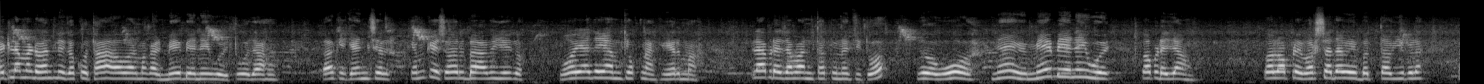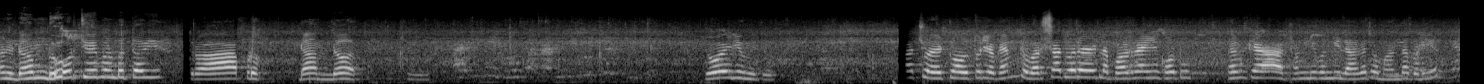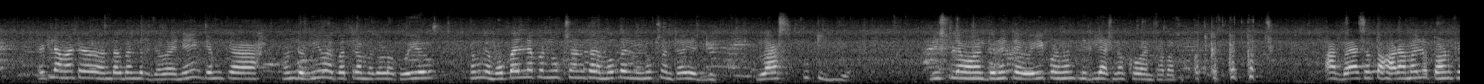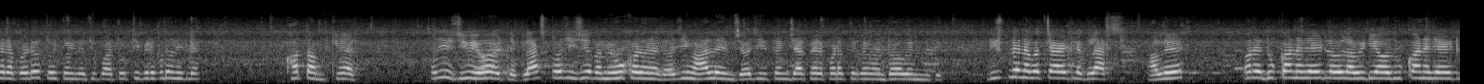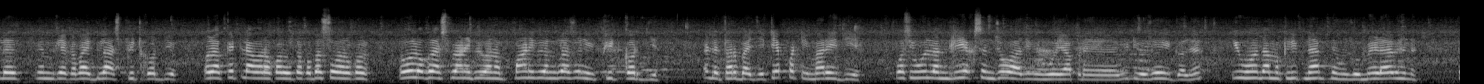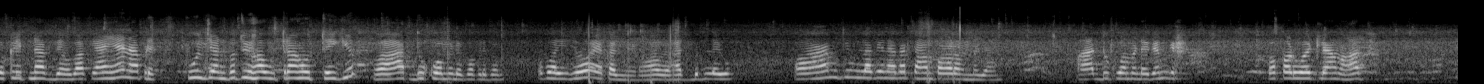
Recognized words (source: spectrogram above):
એટલા માટે વંથલી તકો થા સવારમાં કાલે મેં બે નહીં હોય તો જાઉં બાકી કેન્સલ કેમ કે સર બે આવી જાય તો હોય જાય આમ ચોકના ઘેરમાં. એટલે આપણે જવાનું થતું નથી તો. જો ઓ નહીં, મેં બે નહીં હોય તો આપણે જાઉં. ચાલો આપણે વરસાદ આવે બતાવીએ પેલા અને ડમ ડોર છે એ પણ બતાવીએ. તો આ આપણો ડમ ડોર જોઈ લ્યું મિત્રો. પાછો હેઠો આવતો રહ્યો. કેમ કે વરસાદ વરે એટલે પલરાય નહીં ખોટું. કેમ કે આ ઠંડી બંડી લાગે તો માંદા પડીએ. એટલા માટે અંદર બંદર જવાય નહીં. કેમ કે આ અંદર બીમાર પત્રમાં થોડોક હોય કેમ કે મોબાઈલને પણ નુકસાન કરે મોબાઈલમાં નુકસાન થઈ જ ગયું. ગ્લાસ તૂટી ગયો. ડિસ્પ્લેમાં વાંધો નહીં થયો, એ પણ મંથલી ગ્લાસ નખવાનું થાય પાછું. કચ કચ આ ગ્લાસ હતો હારા માર્યો ત્રણ ફેરે પડ્યો, તોય કંઈ નથી પાછો. ચોથી ફેરે પડ્યો ને એટલે ખતમ ખેલ હજી જીવી હોય એટલે ગ્લાસ તો હજી છે, પણ મેં ઉખાડ્યો નથી. હજી હાલે એમ છે. હજી ત્રણ, ચાર ફેરે પડે તો કંઈ વાંધો આવે એમ નથી. ડિસ્પ્લેને બચાવે એટલે ગ્લાસ હાલે. અરે દુકાને જાય એટલે ઓલા વીડિયો દુકાને જાય એટલે એમ કે ભાઈ ગ્લાસ ફિટ કરી દો ઓલા કેટલા વાર કરું તો કે બસો વાર કરું. ઓલો ગ્લાસ પાણી પીવાનો પાણી પીવાનો ગ્લાસ હોય ફિટ કરી દે એટલે ધરબાઈ જાય ટેપટી મારી દઈએ પછી ઓલાનું રિએક્શન જોવા દેવું હોય આપણે વીડિયો જોઈ ગયેલ એવું હું આમાં ક્લિપ નાખી દઉં, જો મેળ આવે ને, તો ક્લિપ નાખી દેવું બાકી અહીંયા ને, આપણે ફૂલ જાન બધું હાવ ત્રાહું જ થઈ ગયું. હવે હાથ દુખવા માંડે પકડે પકડે. ઉપર જો, એક જ મહિનો હવે હાથ બદલાયો. આમ કેમ લાગે ના કરતા આમ પકડવાની મજા આવે? હાથ દુખવા માંડે કેમ કે પકડવું એટલે આમ હાથ.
